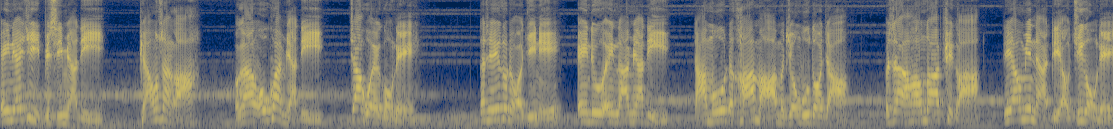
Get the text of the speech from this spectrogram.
အိမ်ထဲရှိပစ္စည်းများသည်ဖြောင်းဆန်ကပကံအုတ်ခွက်များသည်ကြောက်ွယ်ကုန်တယ်တထေးကတော်ကြီးနေအိမ်သူအိမ်သားများသည်ဒါမိုးတစ်ခါမှမကြုံဘူးသောကြောင့်ပါဇက်အဟောင်းသားဖြစ်ကတယောက်မျက်နှာတယောက်ကြီးကုန်တယ်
